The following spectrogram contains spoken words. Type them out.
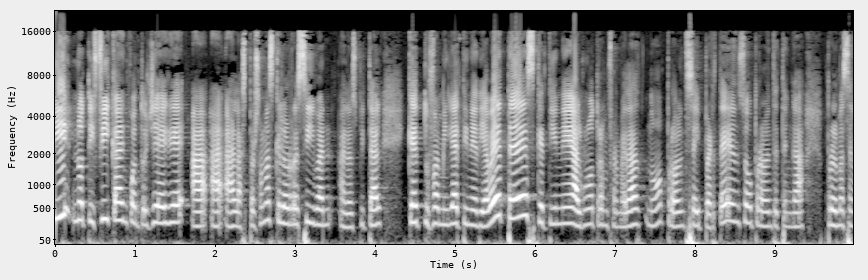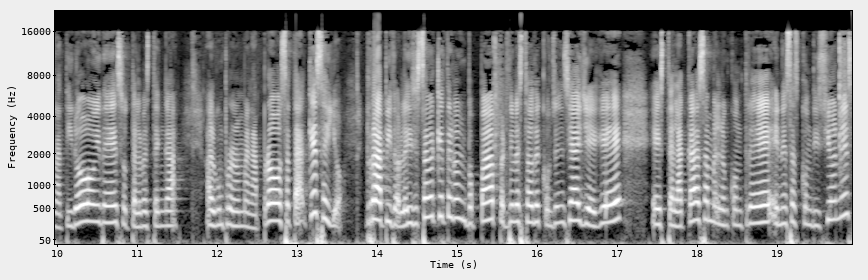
y notifica en cuanto llegue a, las personas que lo reciban al hospital que tu familia tiene diabetes, que tiene alguna otra enfermedad, ¿no? Probablemente sea hipertenso, probablemente tenga problemas en la tiroides o tal vez tenga algún problema en la próstata, qué sé yo. Rápido, le dice, ¿sabe qué tengo a mi papá? Perdió el estado de conciencia, llegué este, a la casa, me lo encontré en esas condiciones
